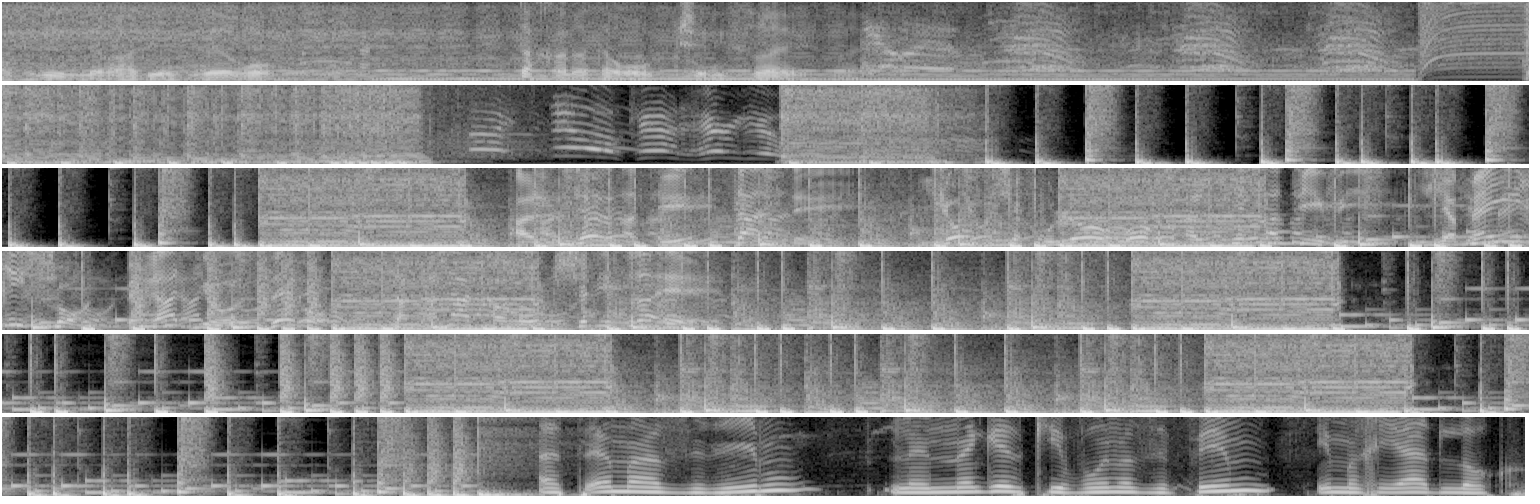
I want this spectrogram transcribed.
מאזינים לרדיו זה רוק, תחנת הרוק של ישראל. Alternative Sunday, יום שכולו רוק אלטרנטיבי, ימי ראשון ברדיו זה רוק, תחנת הרוק של ישראל. אתם מאזינים לנגד כיוון הזיפים עם אחיעד לוק.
